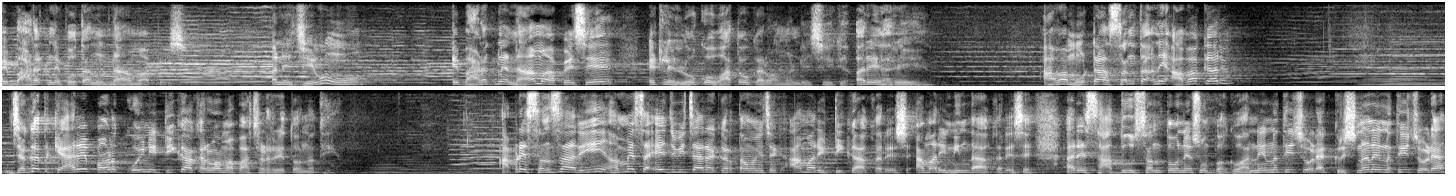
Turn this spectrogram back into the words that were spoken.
એ બાળકને પોતાનું નામ આપે છે. અને જેવું એ બાળકને નામ આપે છે, એટલે લોકો વાતો કરવા માંડે છે કે અરે અરે, આવા મોટા સંત અને આવા કાર્યો જગત ક્યારે પણ કોઈની ટીકા કરવામાં પાછળ રહેતો નથી. આપણે સંસારી હંમેશા એ જ વિચારે કરતા હોઈએ છીએ કે આ મારી ટીકા કરે છે, આ મારી નિંદા કરે છે. અરે સાધુ સંતોને શું ભગવાનને નથી છોડ્યા, કૃષ્ણને નથી છોડ્યા,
